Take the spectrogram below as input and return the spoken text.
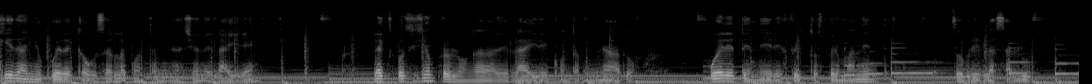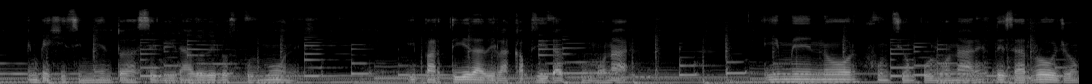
¿Qué daño puede causar la contaminación del aire? La exposición prolongada del aire contaminado puede tener efectos permanentes sobre la salud, envejecimiento acelerado de los pulmones y partida de la capacidad pulmonar y menor función pulmonar, desarrollo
